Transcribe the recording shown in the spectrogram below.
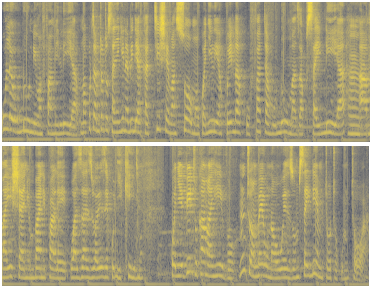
ule uduni wa familia unakuta mtoto saa nyingine abidi akatishe masomo kwa ajili ya kwenda kufata huduma za kusaidia mm. uh, maisha ya nyumbani pale wazazi waweze kujikimu kwenye vitu kama hivyo mtu ambaye una uwezo msaidie mtoto kumtoa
